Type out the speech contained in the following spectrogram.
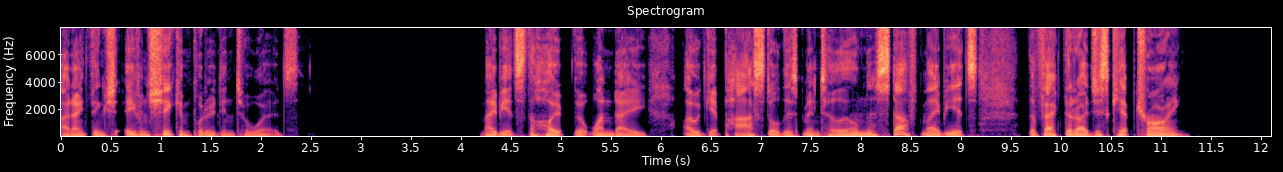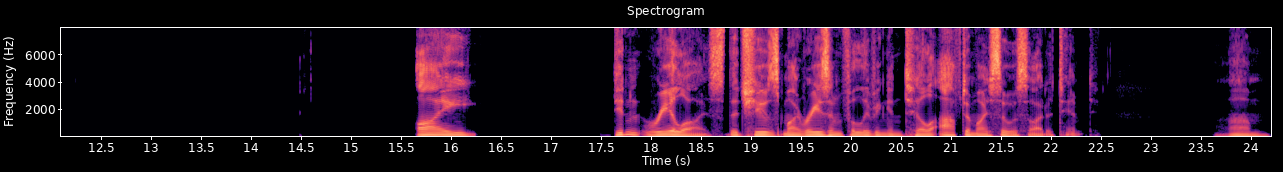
I don't think she, even she can put it into words. Maybe it's the hope that one day I would get past all this mental illness stuff. Maybe it's the fact that I just kept trying. I didn't realize that she was my reason for living until after my suicide attempt. Um,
